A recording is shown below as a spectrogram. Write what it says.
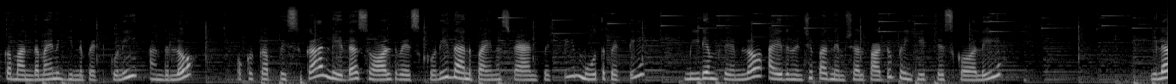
ఒక మందమైన గిన్నె పెట్టుకుని అందులో ఒక కప్ ఇసుక లేదా సాల్ట్ వేసుకొని దానిపైన స్టాండ్ పెట్టి మూత పెట్టి మీడియం ఫ్లేమ్లో ఐదు నుంచి పది నిమిషాల పాటు ప్రీహీట్ చేసుకోవాలి. ఇలా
